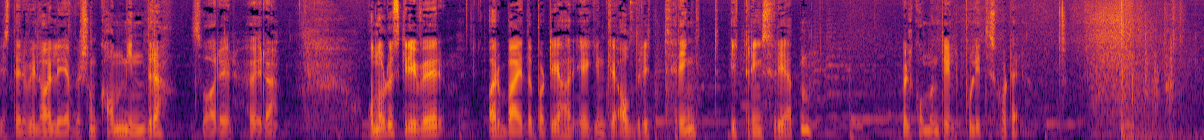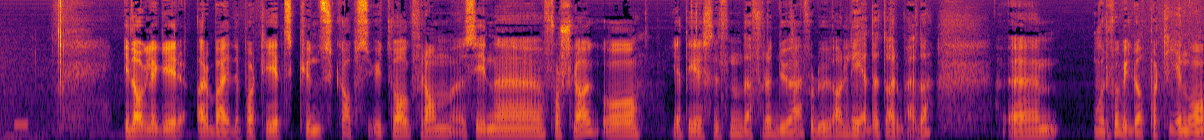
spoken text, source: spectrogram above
hvis dere vil ha elever som kan mindre, svarer Høyre. Og når du skriver Arbeiderpartiet har egentlig aldri trengt ytringsfriheten, velkommen til Politisk kvarter. I dag legger Arbeiderpartiets kunnskapsutvalg fram sine forslag. og Jette Christensen, derfor er du her, for du har ledet arbeidet. Ehm, hvorfor vil du at partiet nå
